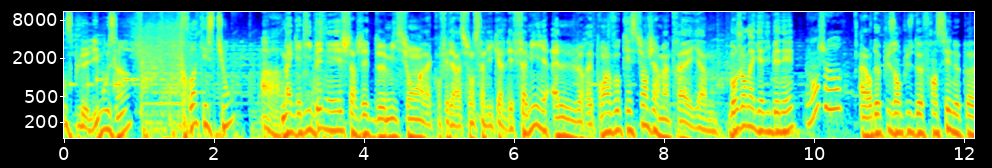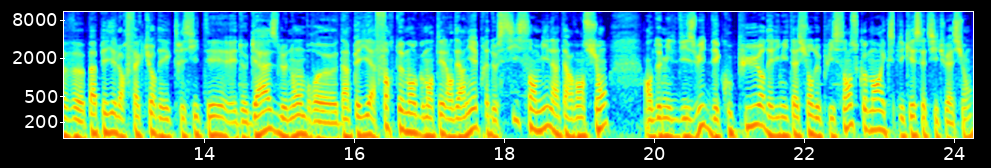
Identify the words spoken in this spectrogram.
France Bleu Limousin, trois questions à Magali Bénet, chargée de mission à la Confédération syndicale des familles, elle répond à vos questions, Germain Treille. Bonjour Magali Bénet. Bonjour. Alors de plus en plus de Français ne peuvent pas payer leurs factures d'électricité et de gaz. Le nombre d'impayés a fortement augmenté l'an dernier, près de 600 000 interventions en 2018, des coupures, des limitations de puissance. Comment expliquer cette situation?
